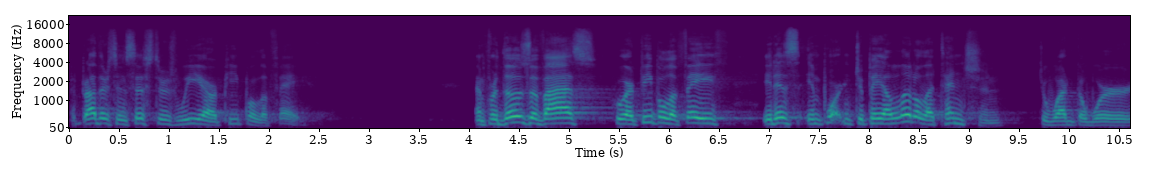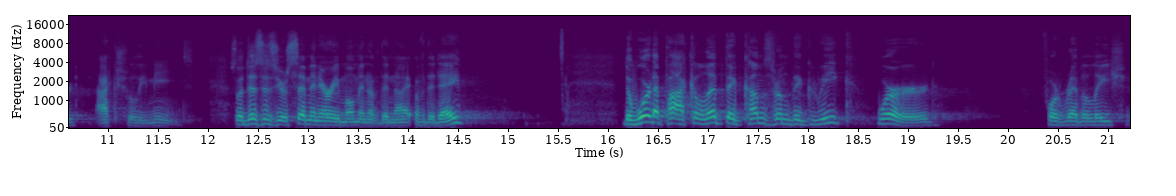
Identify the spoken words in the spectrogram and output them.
But, brothers and sisters, we are people of faith. And for those of us who are people of faith, it is important to pay a little attention to what the word actually means. So, this is your seminary moment of the, night, of the day. The word apocalyptic comes from the Greek word for revelation.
